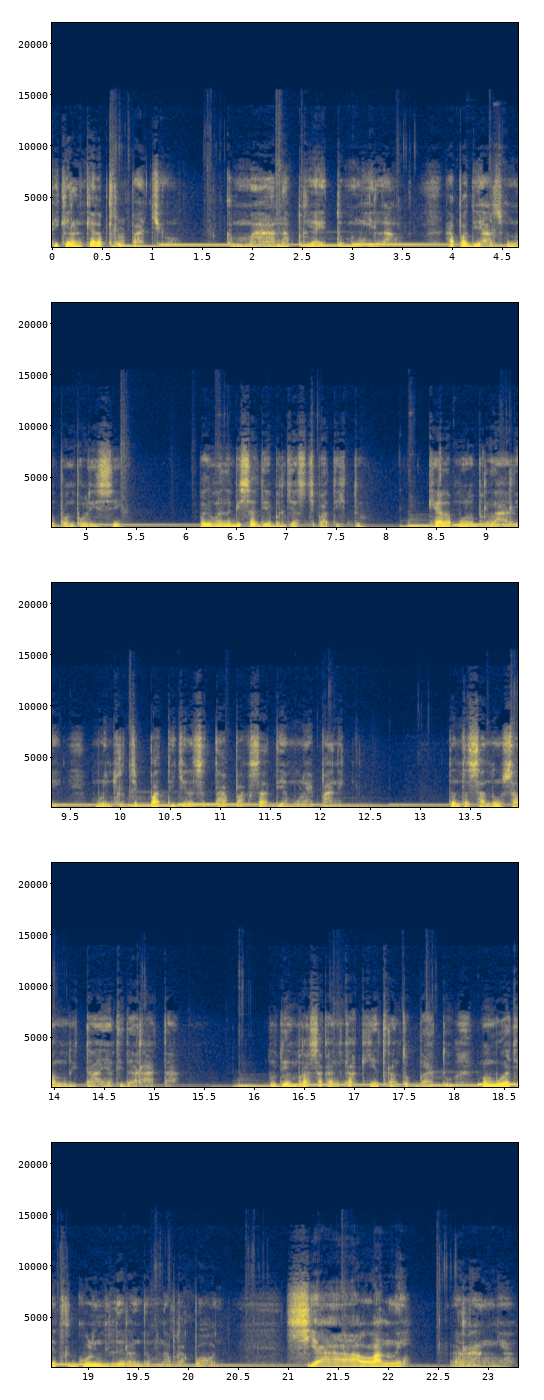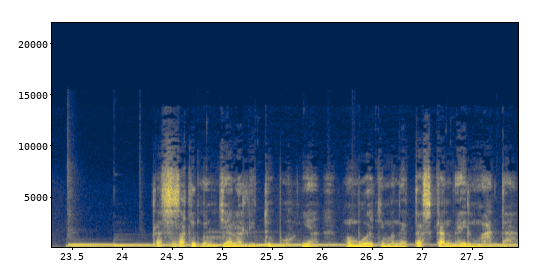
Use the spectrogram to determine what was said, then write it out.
Pikiran Caleb terpacu. Ke mana pria itu menghilang? Apa dia harus menelpon polisi? Bagaimana bisa dia berjalan secepat itu? Caleb mulai berlari, meluncur cepat di jalan setapak saat dia mulai panik. Dan tersandung-sandung di tanah yang tidak rata. Lalu dia merasakan kakinya terantuk batu, membuatnya terguling di lerang dan menabrak pohon. Sialan nih, erangnya. Rasa sakit menjalar di tubuhnya, membuatnya meneteskan air mata.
